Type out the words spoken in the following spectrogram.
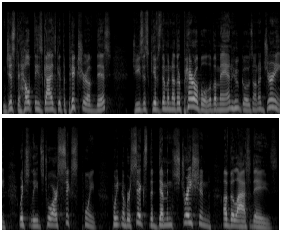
And just to help these guys get the picture of this, Jesus gives them another parable of a man who goes on a journey, which leads to our sixth point. Point number six the demonstration of the last days.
